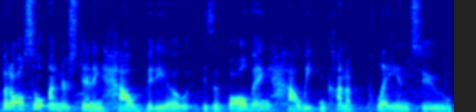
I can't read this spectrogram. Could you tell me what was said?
but also understanding how video is evolving, how we can kind of play into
